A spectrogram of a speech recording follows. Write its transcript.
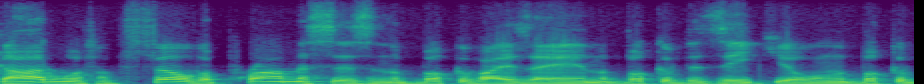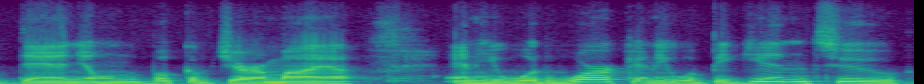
God will fulfill the promises in the book of Isaiah, in the book of Ezekiel, in the book of Daniel, in the book of Jeremiah, and he would work and he would begin to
